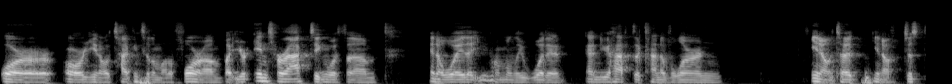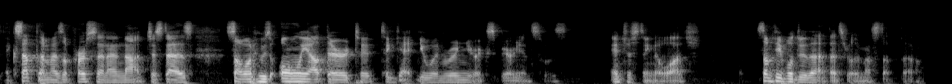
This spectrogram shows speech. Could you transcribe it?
or or you know typing to them on the forum, but you're interacting with them in a way that you normally wouldn't, and you have to kind of learn you know to you know just accept them as a person and not just as someone who's only out there to, to get you and ruin your experience was interesting to watch. Some people do that. That's really messed up though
